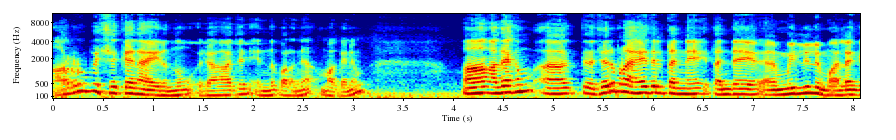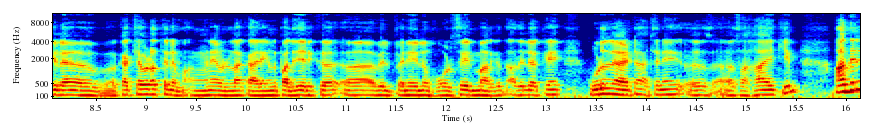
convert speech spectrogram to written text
അറുപിശുക്കനായിരുന്നു രാജൻ എന്ന് പറഞ്ഞ മകനും. അദ്ദേഹം ചെറുപ്രായത്തിൽ തന്നെ തന്റെ മില്ലിലും അല്ലെങ്കിൽ കച്ചവടത്തിലും അങ്ങനെയുള്ള കാര്യങ്ങൾ പലചരക്ക് വിൽപ്പനയിലും ഹോൾസെയിൽ മാർക്കറ്റ് അതിലൊക്കെ കൂടുതലായിട്ട് അച്ഛനെ സഹായിക്കും. അതിൽ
